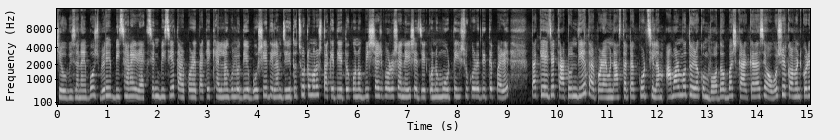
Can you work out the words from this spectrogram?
সেও বিছানায় বসবে। বিছানায় র্যাকসিন বিছিয়ে তারপরে তাকে খেলনাগুলো দিয়ে বসিয়ে দিলাম। যেহেতু ছোট মানুষ, তাকে দিয়ে তো কোনো বিশ্বাস ভরসা নেই, সে যে কোনো মুহূর্তে ইস্যু করে দিতে পারে। তাকে এই যে কার্টুন দিয়ে তারপরে আমি নাস্তাটা করছিলাম। আমার মতো এরকম বদ অভ্যাস কার কার আছে অবশ্যই কমেন্ট করে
